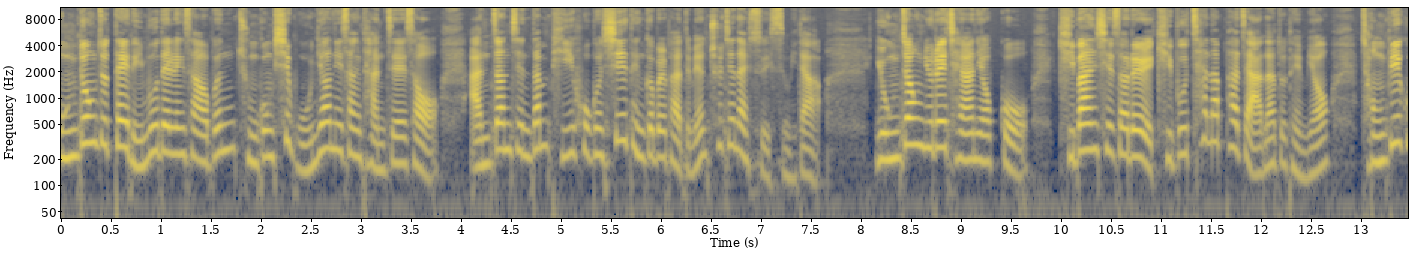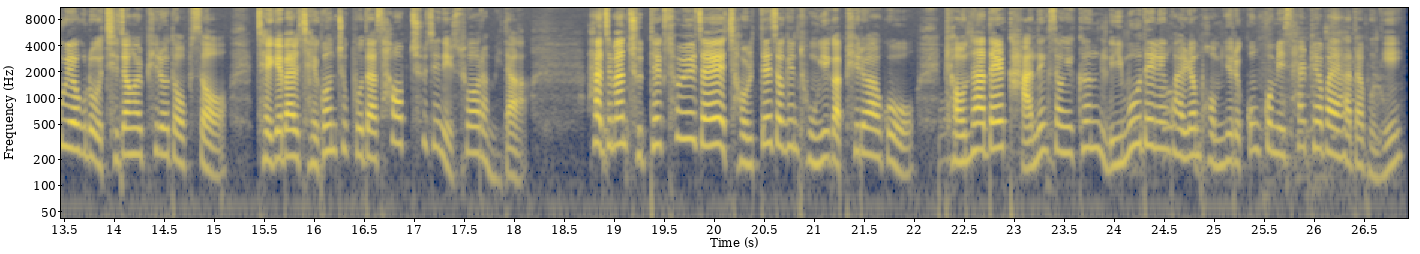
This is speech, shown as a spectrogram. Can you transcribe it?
공동주택 리모델링 사업은 준공 15년 이상 단지에서 안전진단 B 혹은 C 등급을 받으면 추진할 수 있습니다. 용적률에 제한이 없고 기반 시설을 기부 체납하지 않아도 되며 정비 구역으로 지정할 필요도 없어 재개발 재건축보다 사업 추진이 수월합니다. 하지만 주택 소유자의 절대적인 동의가 필요하고 변화될 가능성이 큰 리모델링 관련 법률을 꼼꼼히 살펴봐야 하다 보니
